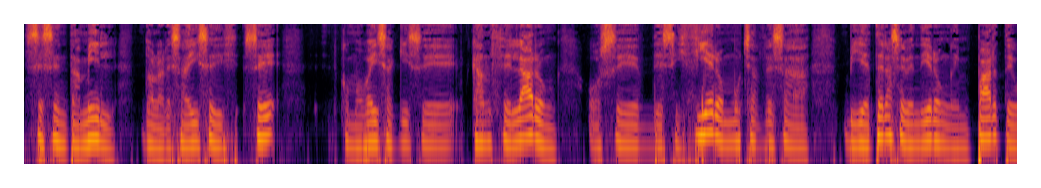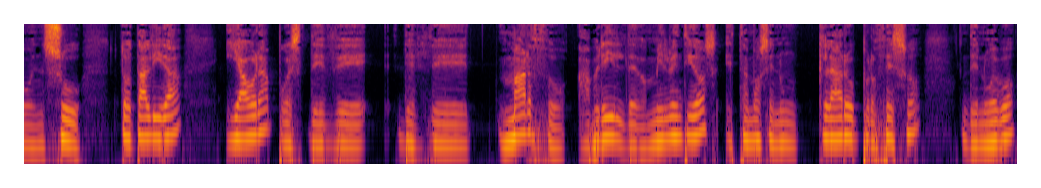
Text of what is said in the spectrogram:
60.000 dólares. Ahí se, se, como veis aquí, se cancelaron o se deshicieron muchas de esas billeteras, se vendieron en parte o en su totalidad y ahora pues desde, desde marzo, abril de 2022 estamos en un claro proceso de nuevo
